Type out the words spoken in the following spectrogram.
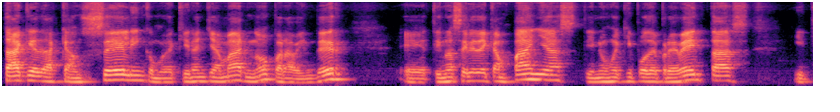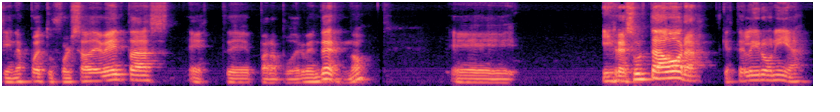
target account selling, como le quieran llamar, ¿no? Para vender eh, tiene una serie de campañas, tienes un equipo de preventas y tienes pues tu fuerza de ventas este, para poder vender, ¿no? Eh, y resulta ahora, que esta es la ironía,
